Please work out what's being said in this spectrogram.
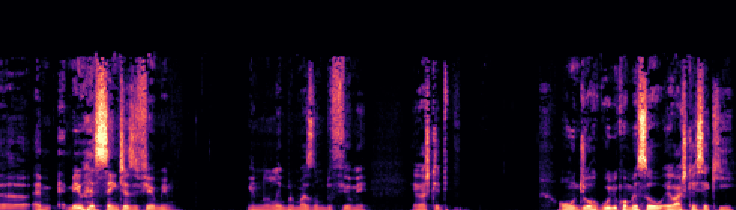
Uh, é, é, meio recente esse filme. Eu não lembro mais o nome do filme. Eu acho que é tipo. Onde o Orgulho Começou. Eu acho que é esse aqui.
